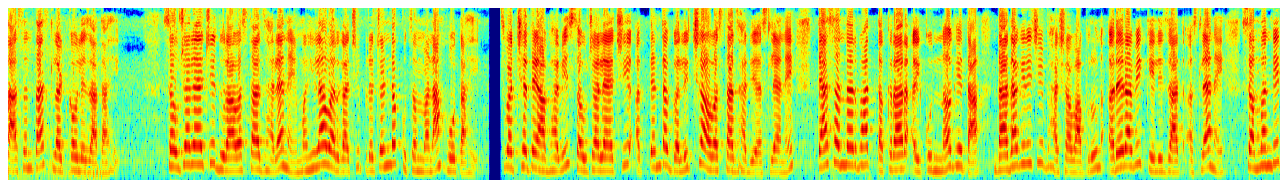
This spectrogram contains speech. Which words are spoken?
तासन तास लटकवले जात आहे. शौचालयाची दुरावस्था झाल्याने महिला वर्गाची प्रचंड कुचंबना होत आहे. स्वच्छतेअभावी शौचालयाची अत्यंत गलिच्छ अवस्था झाली असल्याने त्या संदर्भात तक्रार ऐकून न घेता दादागिरीची भाषा वापरून अरेरावी केली जात असल्याने संबंधित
